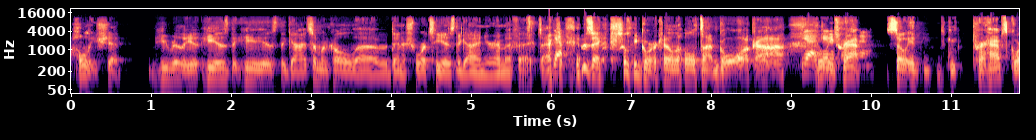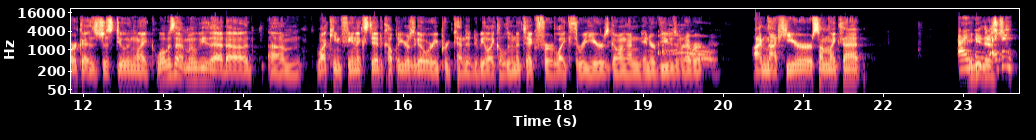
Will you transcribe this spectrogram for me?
Holy shit! He really he is the he is the guy. Someone call uh, Dana Schwartz. He is the guy in your MFA. It's actually, yep. It was actually Gorka the whole time. Gorka. Yeah. Holy Dana crap! Schwartz so it perhaps Gorka is just doing like what was that movie that uh, um, Joaquin Phoenix did a couple years ago where he pretended to be like a lunatic for like three years, going on interviews oh. and whatever. I'm not here or something like that. I Maybe think, I think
